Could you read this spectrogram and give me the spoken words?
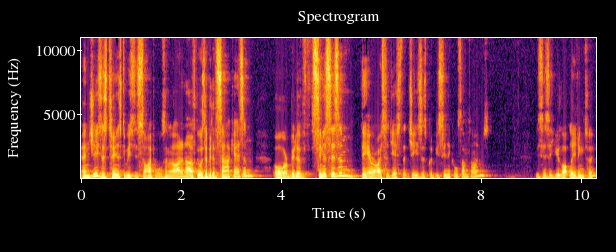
And Jesus turns to his disciples, and I don't know if there was a bit of sarcasm or a bit of cynicism. Dare I suggest that Jesus could be cynical sometimes? He says, Are you lot leaving too?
